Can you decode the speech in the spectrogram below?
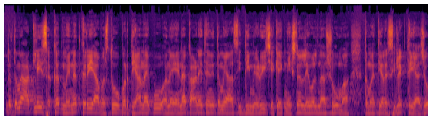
એટલે તમે આટલી સખત મહેનત કરી આ વસ્તુ ઉપર ધ્યાન આપ્યું અને એના કારણે થઈને તમે આ સિદ્ધિ મેળવી છે કે એક નેશનલ લેવલના શોમાં તમે અત્યારે સિલેક્ટ થયા છો.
